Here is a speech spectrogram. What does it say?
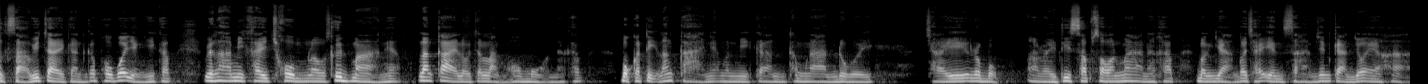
ศึกษาวิจัยกันก็พบว่าอย่างนี้ครับ เวลามีใครชมเราขึ้นมาเนี่ยร่างกายเราจะหลั่งฮอร์โมนนะครับ ปกติร่างกายเนี่ยมันมีการทำงานโดยใช้ระบบอะไรที่ซับซ้อนมากนะครับ บางอย่างก็ใช้เอนไซม์เช่นการย่อยอาหาร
